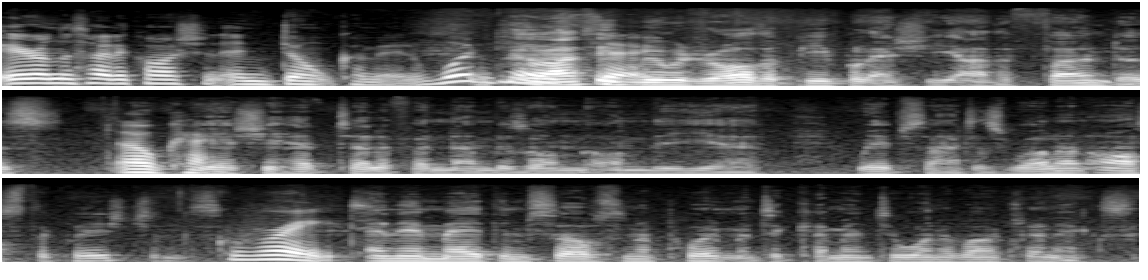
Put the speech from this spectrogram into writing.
err on the side of caution and don't come in? What do no, you I say? think we would rather people actually either phoned us. Okay. We actually had telephone numbers on, on the uh, website as well and asked the questions. Great. And then made themselves an appointment to come into one of our clinics.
